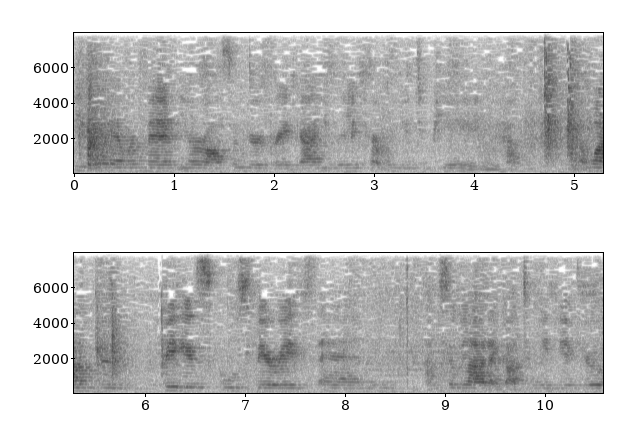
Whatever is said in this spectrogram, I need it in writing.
people I ever met. You're awesome. You're a great guy. You really care about UTPA. You have uh, one of the biggest school spirits, and I'm so glad I got to meet you through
